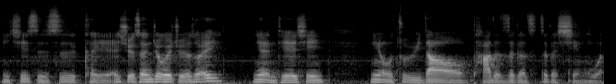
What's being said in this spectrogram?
你其实是可以，诶，学生就会觉得说，诶，你很贴心，你有注意到他的这个这个行为，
